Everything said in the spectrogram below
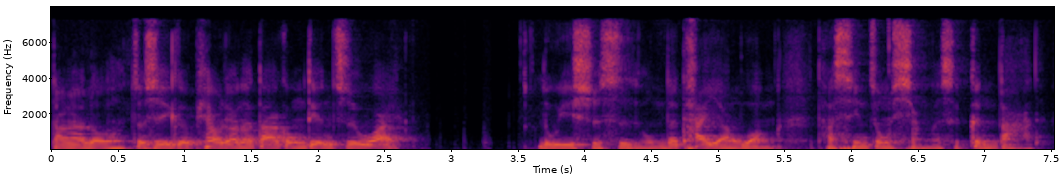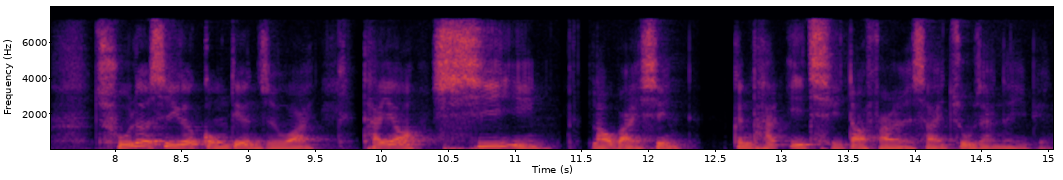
当然喽，这是一个漂亮的大宫殿之外。路易十四，我们的太阳王，他心中想的是更大的。除了是一个宫殿之外，他要吸引老百姓跟他一起到凡尔赛住在那一边。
